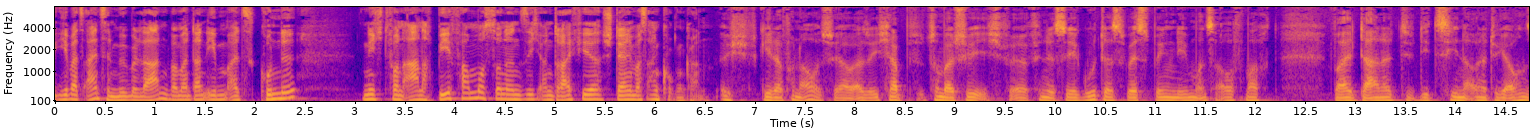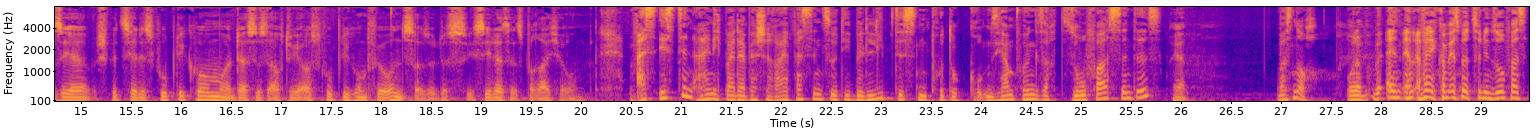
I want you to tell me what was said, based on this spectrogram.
jeweils einzelnen Möbelladen, weil man dann eben als Kunde nicht von A nach B fahren muss, sondern sich an drei, vier Stellen was angucken kann. Ich gehe davon aus, ja. Also ich habe zum Beispiel, ich äh, finde es sehr gut, dass Westwing neben uns aufmacht weil da die ziehen natürlich auch ein sehr spezielles Publikum und das ist auch durchaus Publikum für uns. Also das, ich sehe das als Bereicherung. Was ist denn eigentlich bei der Wäscherei? Was sind so die beliebtesten Produktgruppen? Sie haben vorhin gesagt, Sofas sind es. Ja. Was noch? Oder äh, äh vielleicht kommen wir erstmal zu den Sofas.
